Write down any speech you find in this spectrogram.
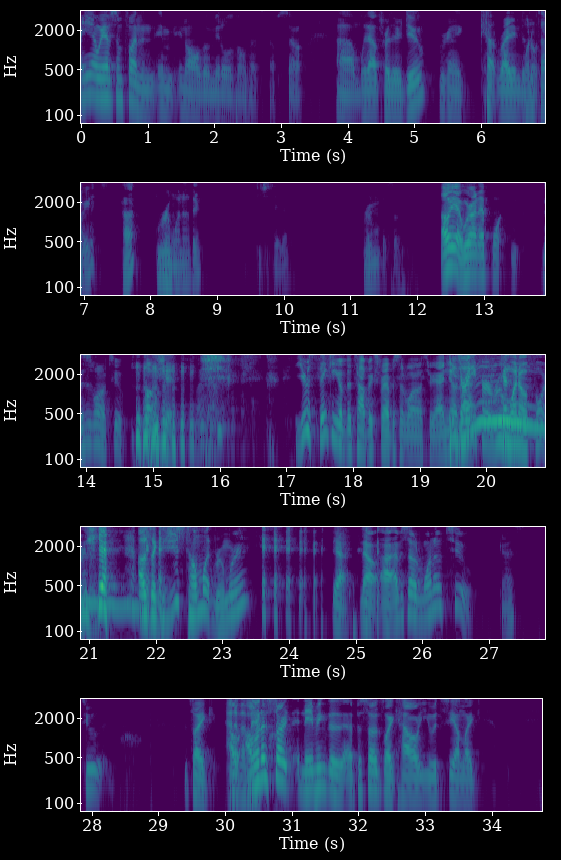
and yeah, we have some fun in, in, in all the middle of all that stuff. So, um, without further ado, we're gonna cut right into the 103? topics. Huh? Room 103. Did you say that? Room- episode. Oh yeah, we're on Ep one. This is 102. Oh shit. You're thinking of the topics for episode 103. I know He's that. ready for room 104. 104. yeah. I was like, did you just tell him what room we're in? Yeah. No, uh, episode 102, guys. Two. It's like, I, Out of a want to start naming the episodes like how you would see on like,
